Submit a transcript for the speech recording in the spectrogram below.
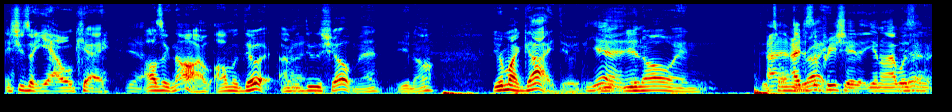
And she's like, yeah, okay. Yeah. I was like, no, I, I'm going to do it. I'm gonna do the show, man. You know? You're my guy, dude. Yeah, You, and- know, and I, I just right. appreciate it. You know, I wasn't Yeah.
